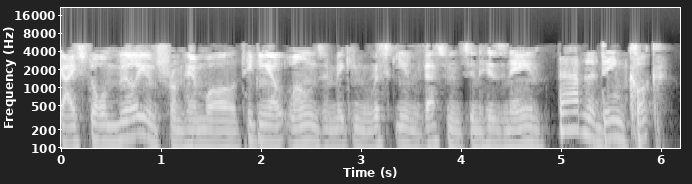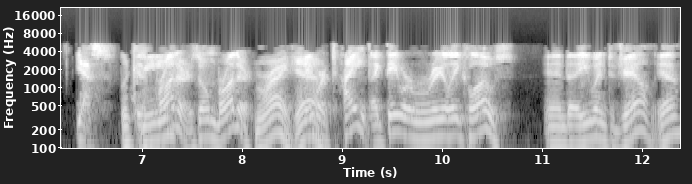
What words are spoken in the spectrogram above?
Guy stole millions from him while taking out loans and making risky investments in his name. That happened to Dane Cook. Yes, The his brother, his own brother. Right. Yeah. They were tight, like they were really close, and uh, he went to jail. Yeah.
